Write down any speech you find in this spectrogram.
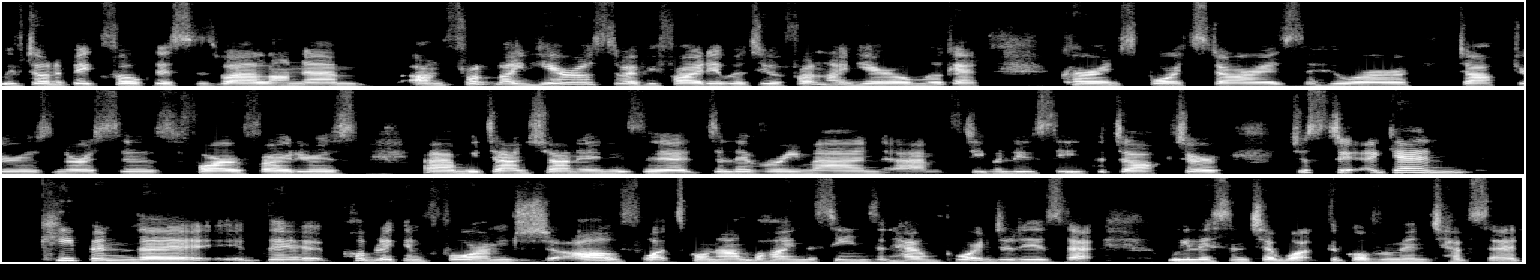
we've done a big focus as well on um on frontline heroes. So every friday we'll do a frontline hero and we'll get current sports stars who are doctors nurses firefighters. Um, we dan shannon who's a delivery man um, stephen lucey the doctor. Just to, again keeping the the public informed of what's going on behind the scenes and how important it is that we listen to what the government have said.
